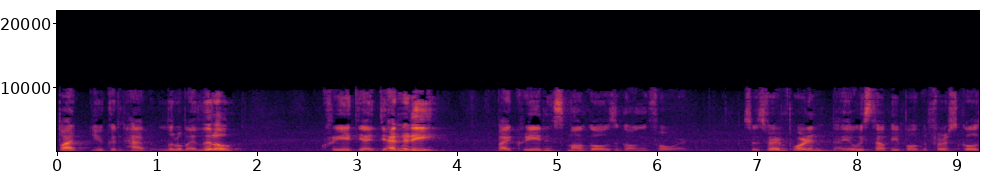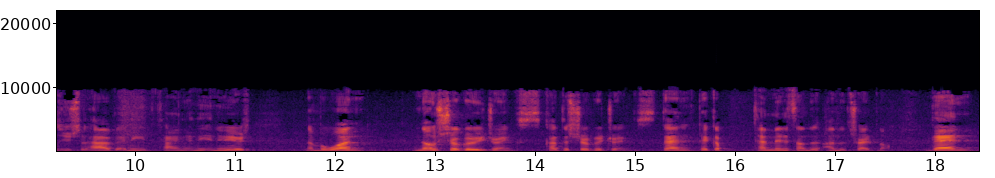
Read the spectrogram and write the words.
But you can have little by little create the identity by creating small goals and going forward. So it's very important. I always tell people the first goals you should have any time, any New Year's. Number one, no sugary drinks. Cut the sugary drinks. Then pick up 10 minutes on the, on the treadmill. Then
